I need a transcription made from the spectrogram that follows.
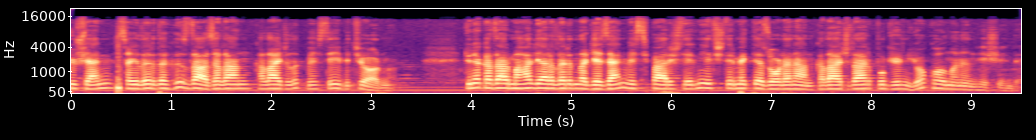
düşen, sayıları da hızla azalan kalaycılık mesleği bitiyor mu? Düne kadar mahalle aralarında gezen ve siparişlerini yetiştirmekte zorlanan kalaycılar bugün yok olmanın eşiğinde.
